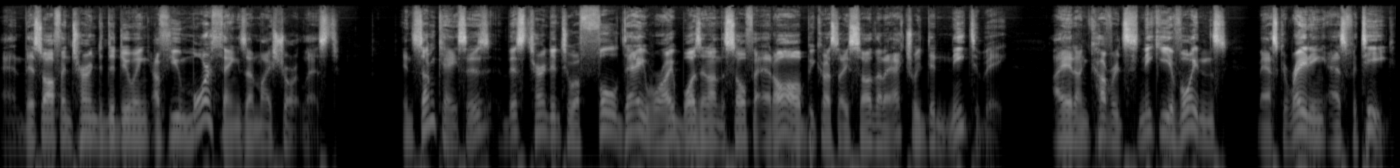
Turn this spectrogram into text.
And this often turned into doing a few more things on my short list. In some cases, this turned into a full day where I wasn't on the sofa at all because I saw that I actually didn't need to be. I had uncovered sneaky avoidance masquerading as fatigue.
